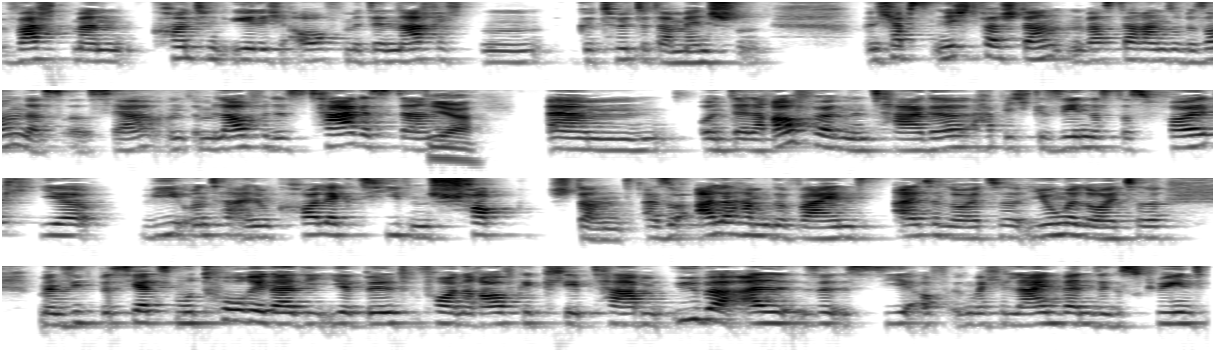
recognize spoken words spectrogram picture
wacht man kontinuierlich auf mit den Nachrichten getöteter Menschen. Und ich habe es nicht verstanden, was daran so besonders ist, ja. Und im Laufe des Tages dann ja. Ähm, und der darauffolgenden Tage habe ich gesehen, dass das Volk hier wie unter einem kollektiven Schock stand. Also alle haben geweint, alte Leute, junge Leute. Man sieht bis jetzt Motorräder, die ihr Bild vorne raufgeklebt haben. Überall ist sie auf irgendwelche Leinwände gescreent.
